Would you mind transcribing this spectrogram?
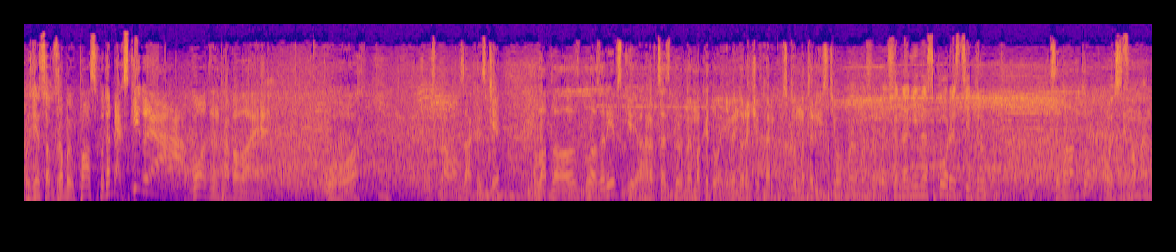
Кузнєцов зробив пас, Худобяк скидує, Годвін пробиває. Ого. Справа в захисті Влад Лазаревський, гравця збірної Македонії. Він, до речі, в харківському металісті. По-моему, что, что они на скорости друг. Це Воронков. Ось цей момент.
